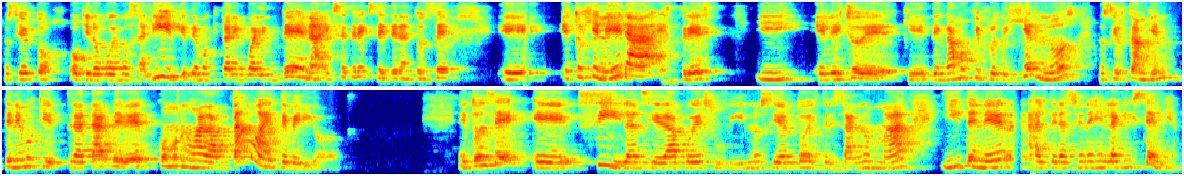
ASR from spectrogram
¿no es cierto? O que no podemos salir, que tenemos que estar en cuarentena, etcétera, etcétera. Entonces, eh, esto genera estrés y el hecho de que tengamos que protegernos, ¿no es cierto? También tenemos que tratar de ver cómo nos adaptamos a este periodo. Entonces, eh, sí, la ansiedad puede subir, ¿no es cierto?, estresarnos más y tener alteraciones en la glicemia.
